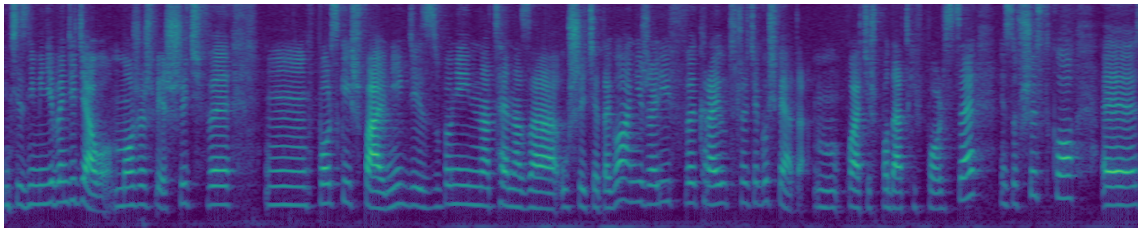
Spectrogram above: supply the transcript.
Nic się z nimi nie będzie działo. Możesz, wiesz, szyć w, mm, w polskiej szwalni, gdzie jest zupełnie inna cena za uszycie tego, aniżeli w kraju trzeciego świata. Płacisz podatki w Polsce, więc to wszystko e,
